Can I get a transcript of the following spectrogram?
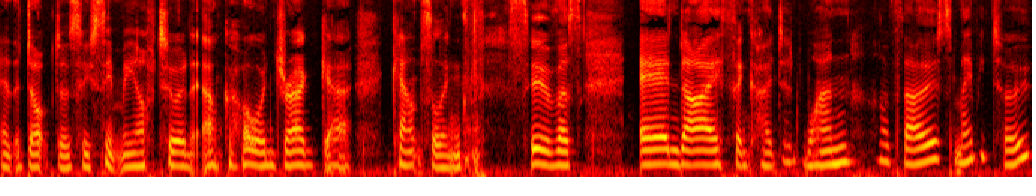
at the doctors who sent me off to an alcohol and drug uh, counselling service, and I think I did one of those, maybe two,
